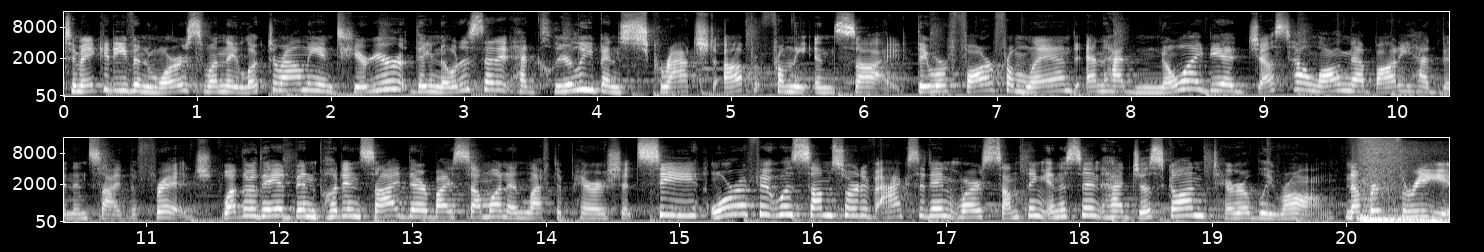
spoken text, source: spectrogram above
To make it even worse, when they looked around the interior, they noticed that it had clearly been scratched up from the inside. They were far from land and had no idea just how long that body had been inside the fridge. Whether they had been put inside there by someone and left to perish at sea, or if it was some sort of accident where something innocent had just gone terribly wrong. Number 3.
